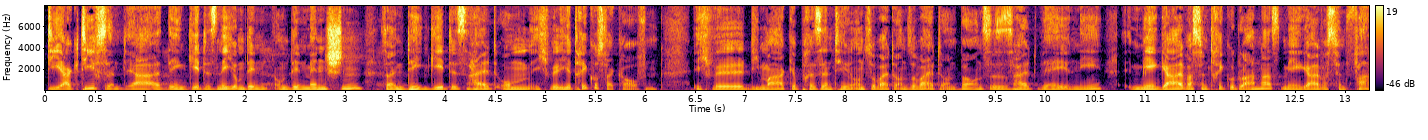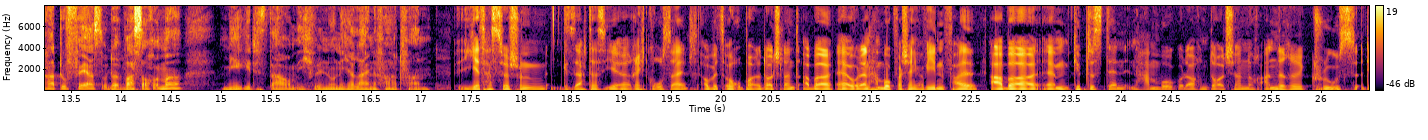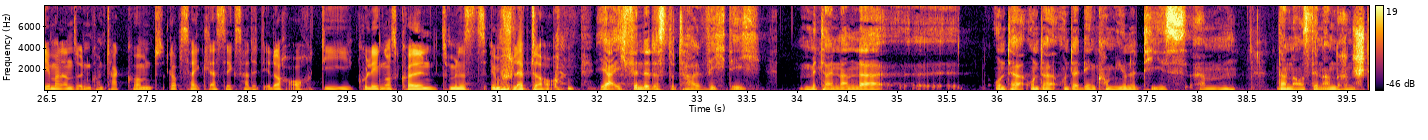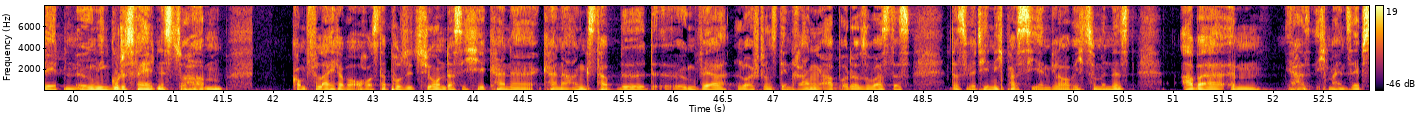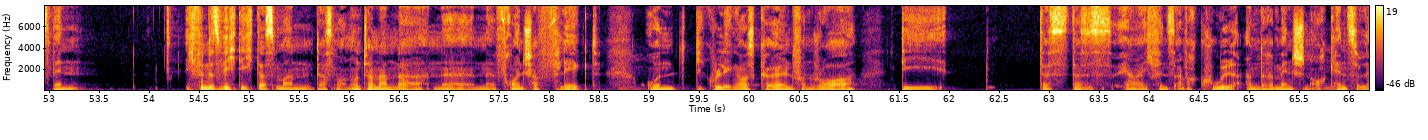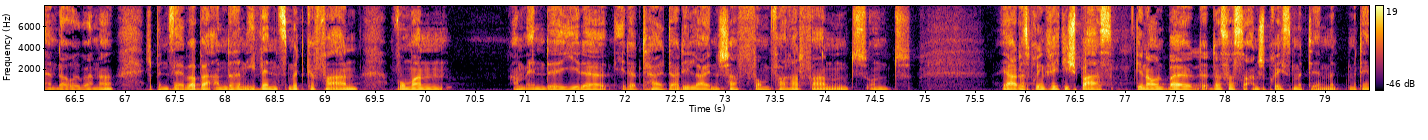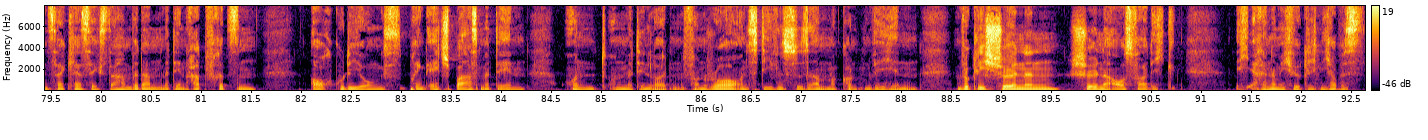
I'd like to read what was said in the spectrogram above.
die aktiv sind. Ja, denen geht es nicht um den, um den Menschen, sondern denen geht es halt um, ich will hier Trikots verkaufen. Ich will die Marke präsentieren und so weiter und so weiter. Und bei uns ist es halt, hey, nee, mir egal, was für ein Trikot du anhast, mir egal, was für ein Fahrrad du fährst oder was auch immer. Mir geht es darum, ich will nur nicht alleine Fahrrad fahren. Jetzt hast du ja schon gesagt, dass ihr recht groß seid, ob jetzt Europa oder Deutschland, aber äh, oder in Hamburg wahrscheinlich auf jeden Fall. Aber ähm, gibt es denn in Hamburg oder auch in Deutschland noch andere Crews, denen man dann so in Kontakt kommt? Ich glaube, Cyclassics Classics hattet ihr doch auch die Kollegen aus Köln, zumindest im Schlepptau. Ja, ich finde das total wichtig, miteinander äh, unter, unter, unter den Communities ähm, dann aus den anderen Städten irgendwie ein gutes Verhältnis zu haben kommt vielleicht aber auch aus der Position, dass ich hier keine, keine Angst habe, irgendwer läuft uns den Rang ab oder sowas. Das, das wird hier nicht passieren, glaube ich zumindest. Aber ähm, ja, ich meine, selbst wenn. Ich finde es wichtig, dass man, dass man untereinander eine, eine Freundschaft pflegt und die Kollegen aus Köln von Raw, die, das, das ist, ja, ich finde es einfach cool, andere Menschen auch kennenzulernen darüber. Ne? Ich bin selber bei anderen Events mitgefahren, wo man am Ende jeder, jeder teilt da die Leidenschaft vom Fahrradfahren und, und ja, das bringt richtig Spaß. Genau, und bei das, was du ansprichst mit, dem, mit, mit den Cyclassics, da haben wir dann mit den Radfritzen auch gute Jungs, bringt echt Spaß mit denen. Und, und mit den Leuten von Raw und Stevens zusammen konnten wir hier einen wirklich schönen, schöne Ausfahrt. Ich, ich erinnere mich wirklich nicht, ob es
